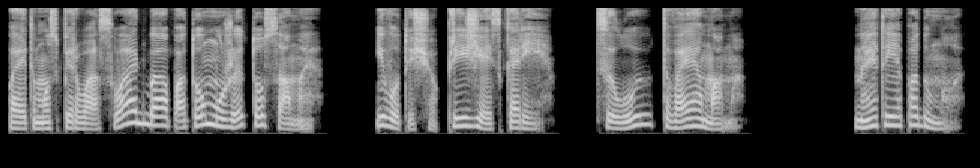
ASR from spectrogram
поэтому сперва свадьба, а потом уже то самое. И вот еще, приезжай скорее. Целую, твоя мама». На это я подумала.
